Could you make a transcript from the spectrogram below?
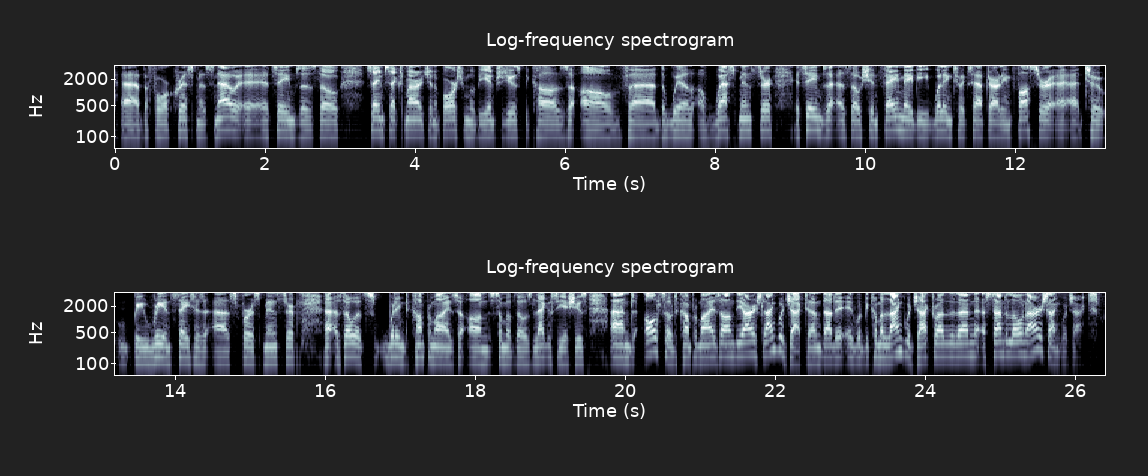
uh, before Christmas. Now it seems seems as though same sex marriage and abortion will be introduced because of uh, the will of Westminster. It seems as though Sinn Féin may be willing to accept Arlene Foster uh, uh to be reinstated as First Minister, uh, as though it's willing to compromise on some of those legacy issues and also to compromise on the Irish Language Act and that it would become a language act rather than a standalone Irish Language Act.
